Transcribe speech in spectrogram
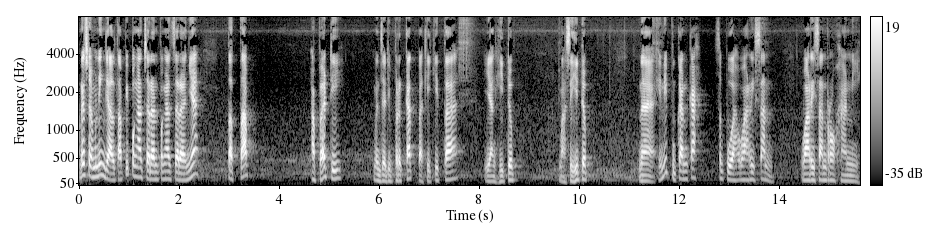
Mereka sudah meninggal tapi pengajaran-pengajarannya tetap abadi menjadi berkat bagi kita yang hidup masih hidup. Nah, ini bukankah sebuah warisan warisan rohani?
